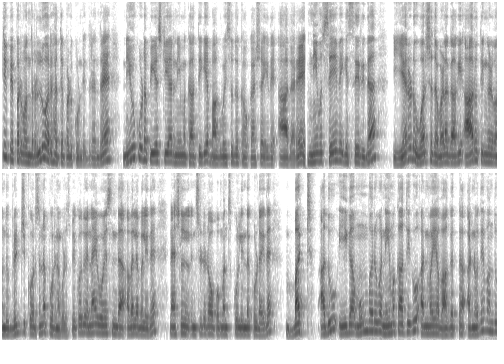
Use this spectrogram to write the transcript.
ಟಿ ಪೇಪರ್ ಒಂದರಲ್ಲೂ ಅರ್ಹತೆ ಪಡ್ಕೊಂಡಿದ್ರೆ ಅಂದ್ರೆ ನೀವು ಕೂಡ ಪಿ ಎಸ್ ಟಿ ಆರ್ ನೇಮಕಾತಿಗೆ ಭಾಗವಹಿಸೋದಕ್ಕೆ ಅವಕಾಶ ಇದೆ. ಆದರೆ ನೀವು ಸೇವೆಗೆ ಸೇರಿದ ಎರಡು ವರ್ಷದ ಒಳಗಾಗಿ ಆರು ತಿಂಗಳ ಒಂದು ಬ್ರಿಡ್ಜ್ ಕೋರ್ಸನ್ನು ಪೂರ್ಣಗೊಳಿಸಬೇಕು. ಅದು ಎನ್ ಐ ಓ ಎಸ್ ಇಂದ ಅವೈಲೇಬಲ್ ಇದೆ. ನ್ಯಾಷನಲ್ ಇನ್ಸ್ಟಿಟ್ಯೂಟ್ ಆಫ್ ಓಪನ್ ಸ್ಕೂಲಿಂದ ಕೂಡ ಇದೆ. ಬಟ್ ಅದು ಈಗ ಮುಂಬರುವ ನೇಮಕಾತಿಗೂ ಅನ್ವಯವಾಗುತ್ತಾ ಅನ್ನೋದೇ ಒಂದು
